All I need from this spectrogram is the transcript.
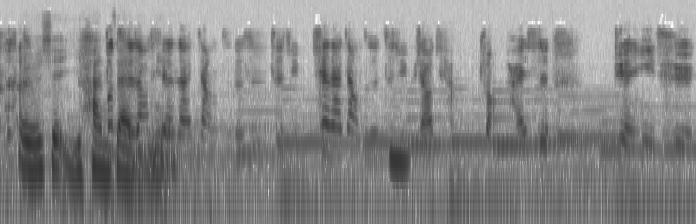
会有一些遗憾在不知道现在这样子的是自己，现在这样子的自己比较强壮，还是愿意去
